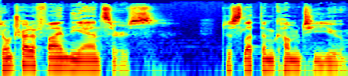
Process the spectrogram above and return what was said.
Don't try to find the answers, just let them come to you.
